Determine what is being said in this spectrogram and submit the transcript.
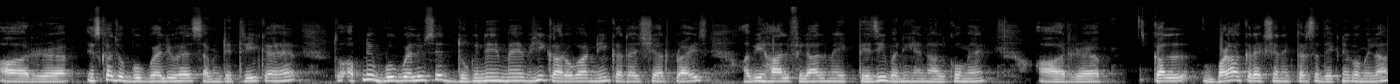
और इसका जो बुक वैल्यू है 73 का है। तो अपने बुक वैल्यू से दुगने में भी कारोबार नहीं कर रहा है शेयर प्राइस अभी हाल फ़िलहाल में एक तेज़ी बनी है नालको में। और कल बड़ा करेक्शन एक तरह से देखने को मिला।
